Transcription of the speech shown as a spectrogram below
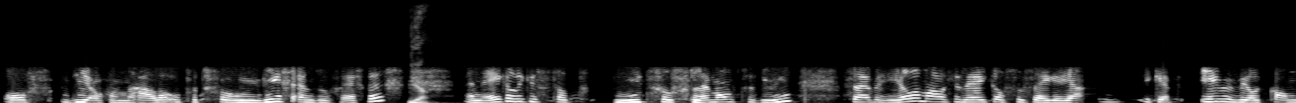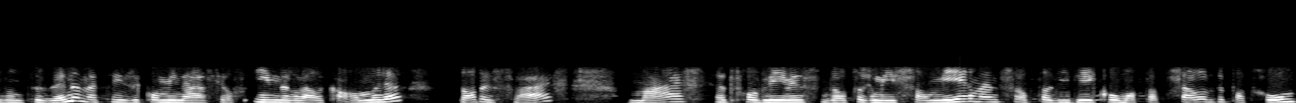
of diagonalen op het formulier en zo verder. Ja. En eigenlijk is dat niet zo slim om te doen. Ze hebben helemaal gelijk als ze zeggen, ja, ik heb evenveel kans om te winnen met deze combinatie als eender welke andere. Dat is waar. Maar het probleem is dat er meestal meer mensen op dat idee komen, op datzelfde patroon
